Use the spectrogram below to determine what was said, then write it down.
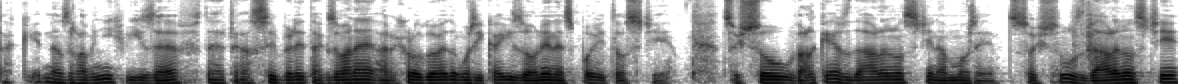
Tak jedna z hlavních výzev té trasy byly takzvané, archeologové tomu říkají, zóny nespojitosti, což jsou velké vzdálenosti na moři, což jsou vzdálenosti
